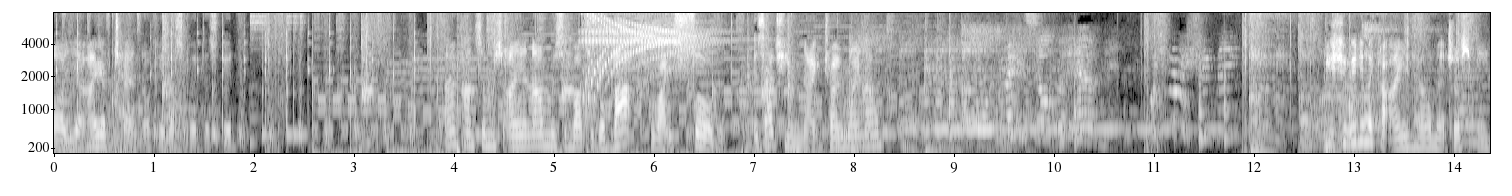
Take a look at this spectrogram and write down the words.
Oh yeah, I have 10. Okay, that's good. That's good. I found so much iron. I'm just about to go back. Right, so it's actually nighttime right now. Make a silver helmet. Which one I should make? You should really make an iron helmet. Trust me.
